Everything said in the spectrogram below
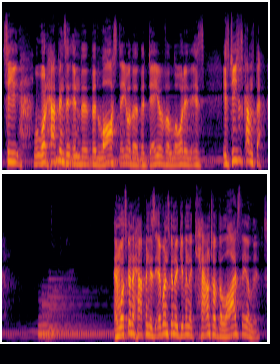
See, what happens in the, the last day or the, the day of the Lord is, is Jesus comes back. And what's going to happen is everyone's going to give an account of the lives they have lived.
